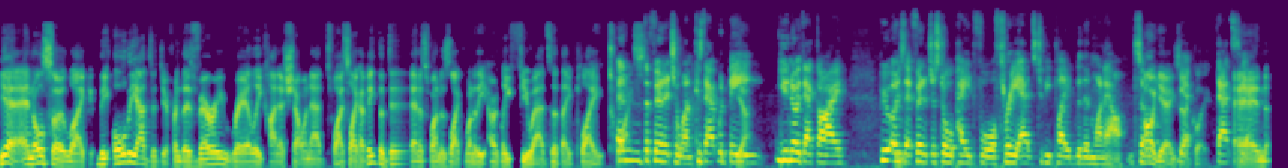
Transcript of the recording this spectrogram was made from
Yeah, and also like the all the ads are different. There's very rarely kind of show an ad twice. Like I think the dentist one is like one of the only few ads that they play twice. And the furniture one, because that would be Yeah. you know that guy who owns that furniture store paid for three ads to be played within one hour. So oh yeah, exactly. that's yeah. and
